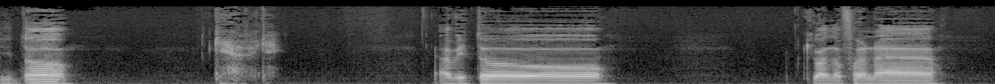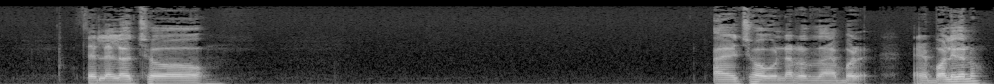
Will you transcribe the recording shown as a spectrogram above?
Tito, ¿Qué hace? ¿Qué? ¿has visto que cuando fueron a hacerle el 8 han hecho una ronda en el polígono?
